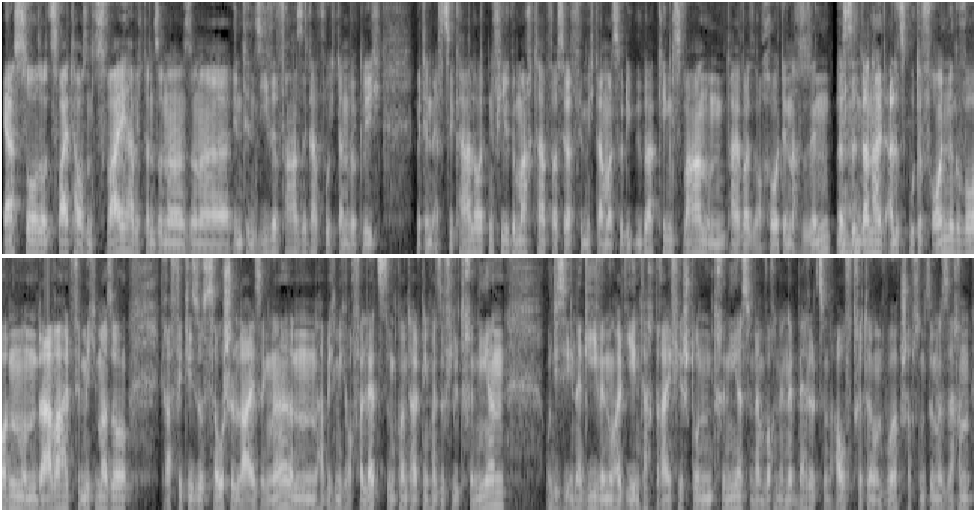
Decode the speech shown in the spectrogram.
Erst so, so 2002 habe ich dann so eine, so eine intensive Phase gehabt, wo ich dann wirklich mit den FCK-Leuten viel gemacht habe, was ja für mich damals so die Überkings waren und teilweise auch heute noch sind. Das mhm. sind dann halt alles gute Freunde geworden und da war halt für mich immer so Graffiti so Socializing. Ne? Dann habe ich mich auch verletzt und konnte halt nicht mehr so viel trainieren. Und diese Energie, wenn du halt jeden Tag drei, vier Stunden trainierst und am Wochenende Battles und Auftritte und Workshops und so eine Sachen,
